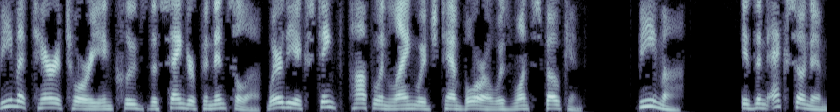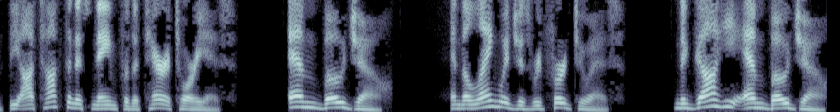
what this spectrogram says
Bima territory includes the Sanggar Peninsula, where the extinct Papuan language Tambora was once spoken. Bima is an exonym, the autochthonous name for the territory is Mbojo, and the language is referred to as Nggahi Mbojo.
